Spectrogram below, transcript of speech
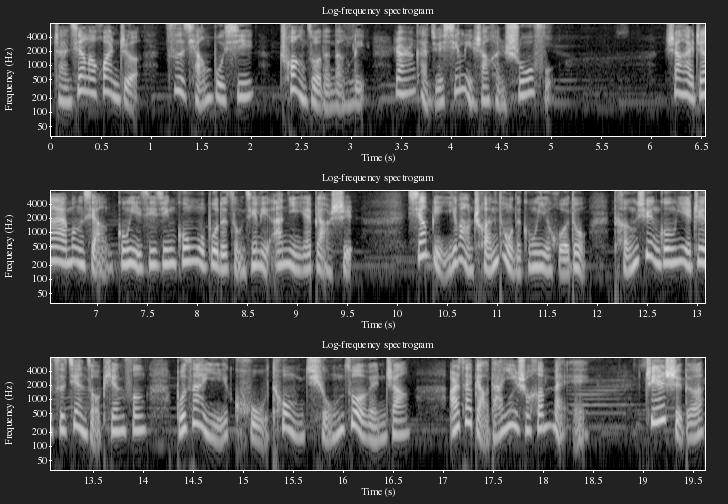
展现了患者自强不息创作的能力，让人感觉心理上很舒服。上海真爱梦想公益基金公募部的总经理安妮也表示，相比以往传统的公益活动，腾讯公益这次剑走偏锋，不再以苦痛穷做文章，而在表达艺术和美。这也使得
